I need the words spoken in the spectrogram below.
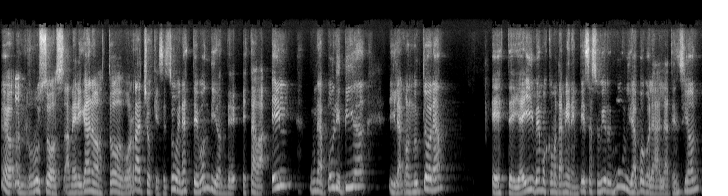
eh, rusos americanos todos borrachos que se suben a este bondi donde estaba él, una pobre piba y la conductora. Este, y ahí vemos como también empieza a subir muy de a poco la, la tensión.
